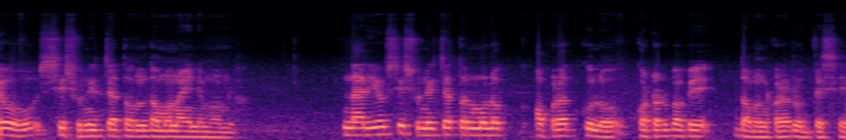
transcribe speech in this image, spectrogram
ও শিশু নির্যাতন দমন আইনে মামলা। নারী ও শিশু নির্যাতনমূলক অপরাধগুলো কঠোরভাবে দমন করার উদ্দেশ্যে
